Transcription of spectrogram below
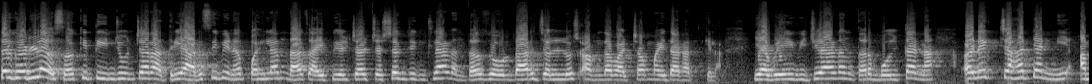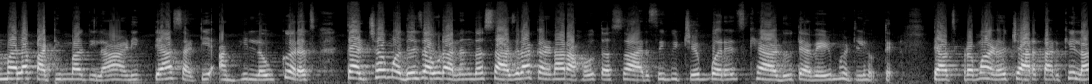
तर घडलं असं की तीन जूनच्या रात्री आरसीबीनं पहिल्यांदाच आय पी एलच्या चषक जिंकल्यानंतर जोरदार जल्लोष अहमदाबादच्या मैदानात केला. यावेळी विजयानंतर बोलताना अनेक चाहत्यांनी आम्हाला पाठिंबा दिला आणि त्यासाठी आम्ही लवकरच त्याच्यामध्ये जाऊन आनंद साजरा करणार आहोत असं आरसीबीचे बरेच खेळाडू त्यावेळी म्हटले होते. त्याचप्रमाणे चार तारखेला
